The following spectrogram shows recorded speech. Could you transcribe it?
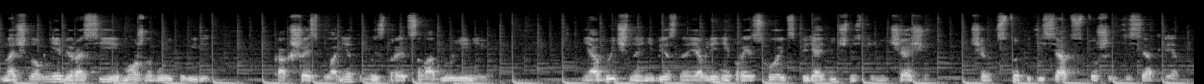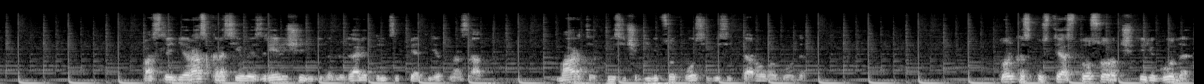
В ночном небе России можно будет увидеть, как шесть планет выстроятся в одну линию. Необычное небесное явление происходит с периодичностью не чаще, чем 150-160 лет. Последний раз красивое зрелище люди наблюдали 35 лет назад, в марте 1982 года. Только спустя 144 года,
